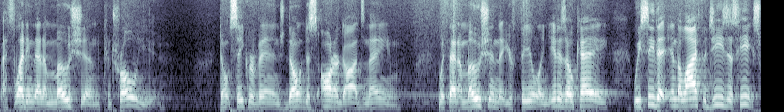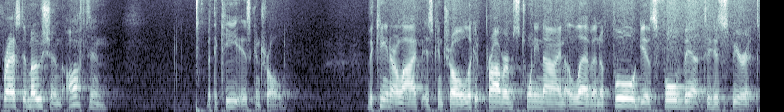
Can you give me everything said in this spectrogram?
That's letting that emotion control you. Don't seek revenge. Don't dishonor God's name with that emotion that you're feeling. It is okay. We see that in the life of Jesus, he expressed emotion often. But the key is control. The key in our life is control. Look at Proverbs 29 11. A fool gives full vent to his spirit,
